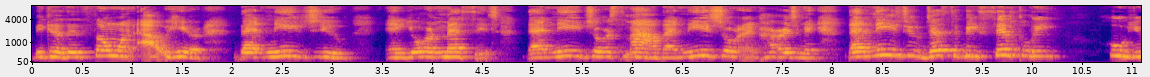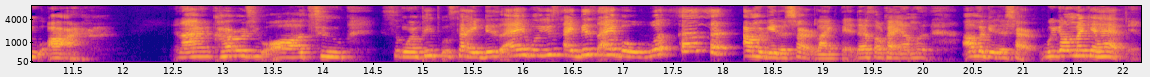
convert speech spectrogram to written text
because there's someone out here that needs you and your message, that needs your smile, that needs your encouragement, that needs you just to be simply who you are. And I encourage you all to, so when people say disabled, you say disabled, what? I'm gonna get a shirt like that. That's okay. I'm gonna, I'm gonna get a shirt. We're gonna make it happen.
